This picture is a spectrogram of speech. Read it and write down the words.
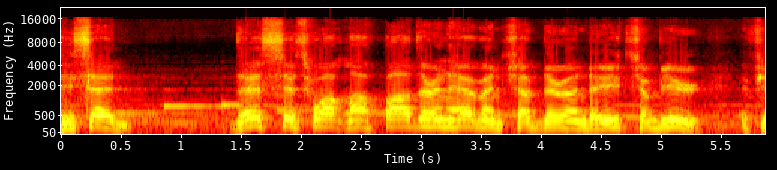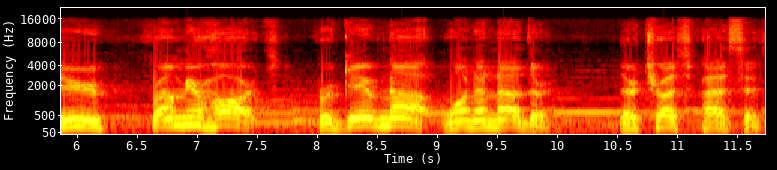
he said, This is what my Father in heaven shall do unto each of you, if you from your hearts forgive not one another their trespasses.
